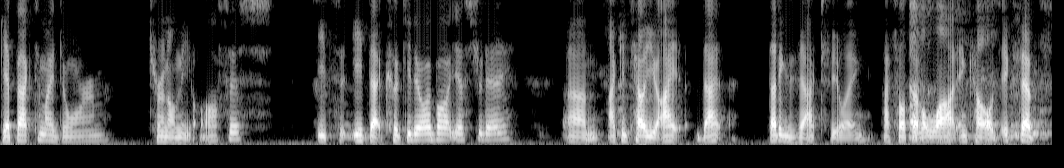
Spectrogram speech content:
get back to my dorm, turn on the office, eat, eat that cookie dough I bought yesterday. Um, I can tell you, I, that, that exact feeling, I felt that a lot in college, except,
